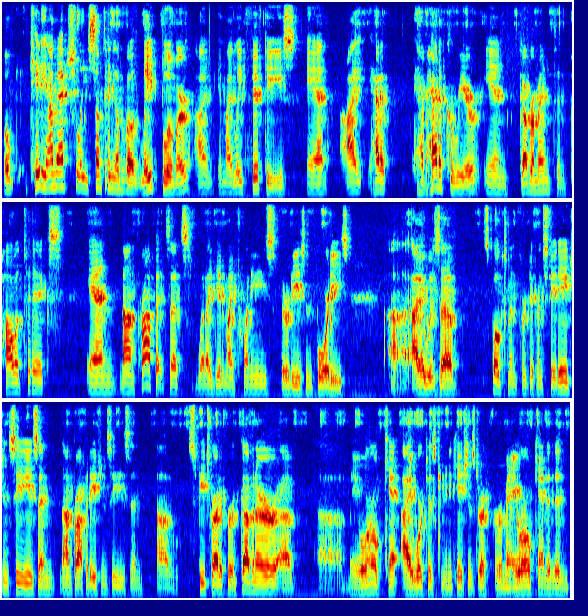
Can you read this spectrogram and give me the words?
Well, Katie, I'm actually something of a late bloomer. I'm in my late 50s, and I had a, have had a career in government and politics and nonprofits. That's what I did in my 20s, 30s, and 40s. Uh, I was a spokesman for different state agencies and nonprofit agencies, and uh, speechwriter for a governor, uh, uh, mayoral. Can- I worked as communications director for a mayoral candidate.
